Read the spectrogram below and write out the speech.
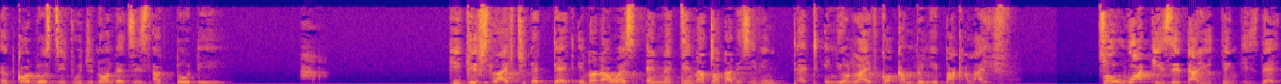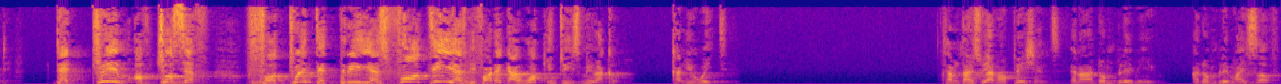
and call those things which do not exist as though they He gives life to the dead. In other words, anything at all that is even dead in your life, God can bring it back alive. So what is it that you think is dead? The dream of Joseph for 23 years, 40 years before the guy walked into his miracle. Can you wait? Sometimes we are not patient and I don't blame you. I don't blame myself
